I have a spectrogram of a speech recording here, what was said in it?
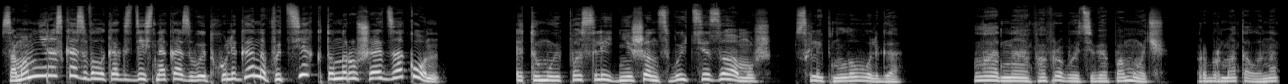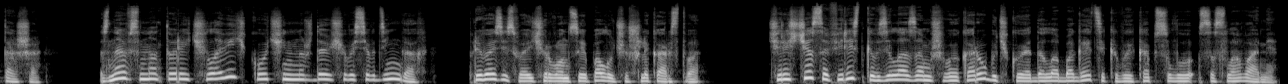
Сама мне рассказывала, как здесь наказывают хулиганов и тех, кто нарушает закон. «Это мой последний шанс выйти замуж», — схлипнула Ольга. «Ладно, попробую тебе помочь», — пробормотала Наташа. «Знаю в санатории человечка, очень нуждающегося в деньгах. Привози свои червонцы и получишь лекарство». Через час аферистка взяла замшевую коробочку и отдала Богатиковой капсулу со словами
